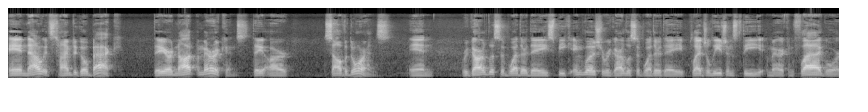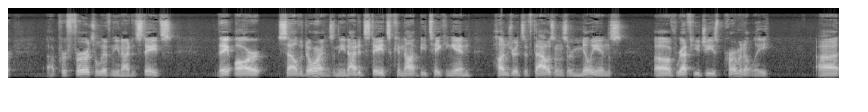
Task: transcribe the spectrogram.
and now it's time to go back. They are not Americans, they are Salvadorans. And regardless of whether they speak English or regardless of whether they pledge allegiance to the American flag or uh, prefer to live in the United States, they are Salvadorans, and the United States cannot be taking in hundreds of thousands or millions of refugees permanently uh,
